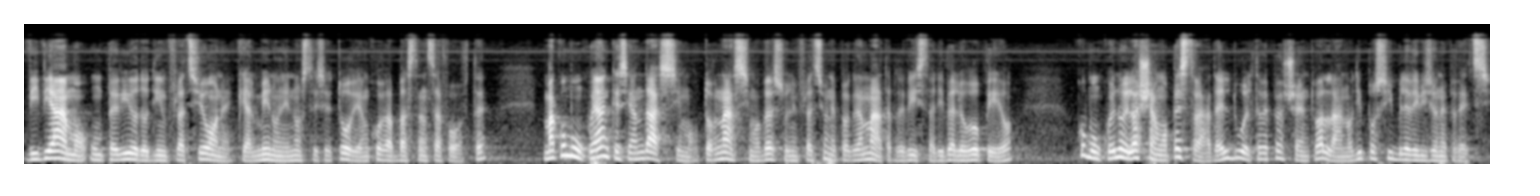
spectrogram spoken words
Viviamo un periodo di inflazione che almeno nei nostri settori è ancora abbastanza forte, ma comunque anche se andassimo, tornassimo verso l'inflazione programmata prevista a livello europeo, comunque noi lasciamo per strada il 2 il 3% all'anno di possibile revisione prezzi.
